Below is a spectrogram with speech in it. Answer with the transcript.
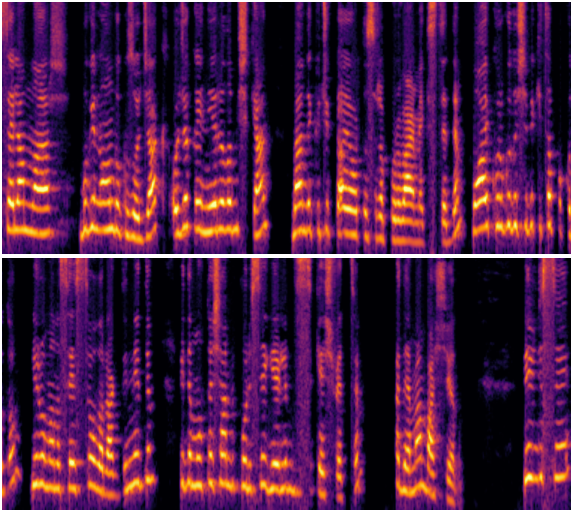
Selamlar. Bugün 19 Ocak. Ocak ayını yaralamışken ben de küçük bir ay ortası raporu vermek istedim. Bu ay kurgu dışı bir kitap okudum. Bir romanı sesli olarak dinledim. Bir de muhteşem bir polisiye gerilim dizisi keşfettim. Hadi hemen başlayalım. Birincisi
